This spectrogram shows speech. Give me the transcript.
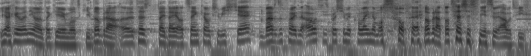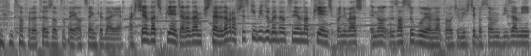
Ja chyba nie mam takiej emotki. Dobra, e, też tutaj daję ocenkę oczywiście. Bardzo fajny outfit, prosimy kolejną osobę. Dobra, to też jest niezły outfit. Dobra, też o tutaj ocenkę daję. A chciałem dać 5, ale dałem 4. Dobra, wszystkich widzów będę oceniał na 5, ponieważ no zasługują na to oczywiście, bo są widzami,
